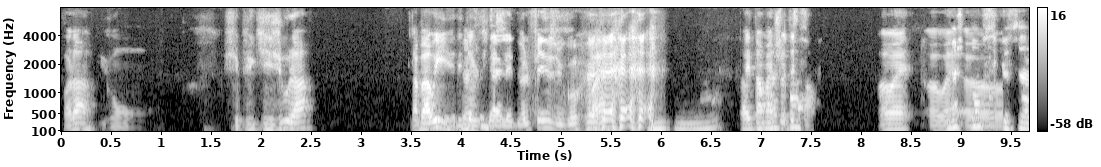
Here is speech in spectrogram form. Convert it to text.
voilà, ils vont. Je sais plus qui joue là. Ah bah oui, les Dolphins. Les Dolphins, du coup. Ouais. ça va être un match de test. Ouais, Moi, je pense euh, que ça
